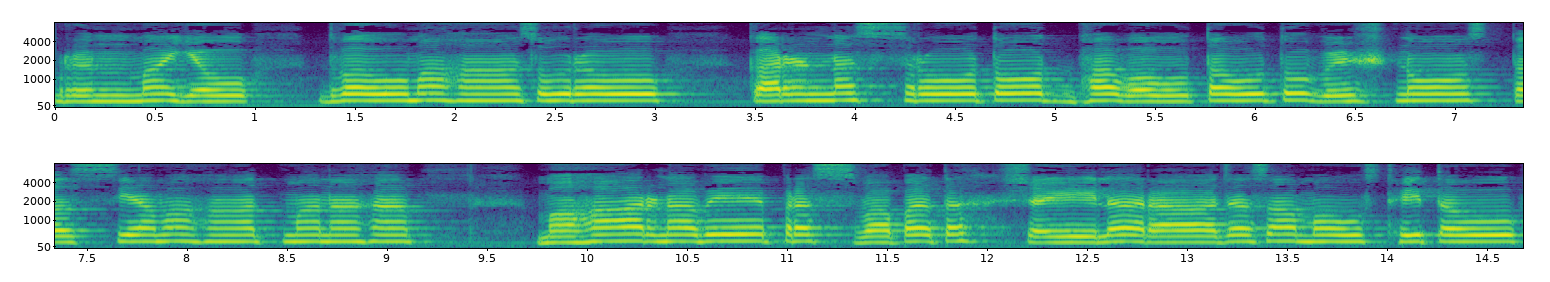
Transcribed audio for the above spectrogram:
मृण्मयौ द्वौ महासुरौ कर्णस्रोतोद्भवौ तौ तु विष्णोस्तस्य महात्मनः। महार्णवे प्रस्वपतः शैलराजसमौ स्थितौ।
